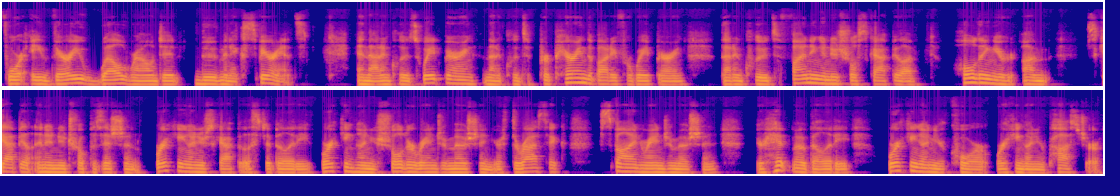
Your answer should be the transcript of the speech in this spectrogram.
for a very well rounded movement experience. And that includes weight bearing, and that includes preparing the body for weight bearing. That includes finding a neutral scapula, holding your um, scapula in a neutral position, working on your scapula stability, working on your shoulder range of motion, your thoracic spine range of motion, your hip mobility, working on your core, working on your posture.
